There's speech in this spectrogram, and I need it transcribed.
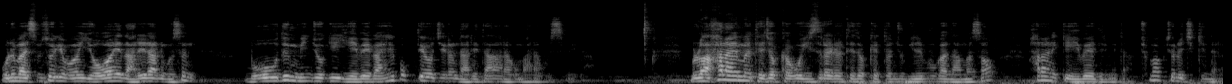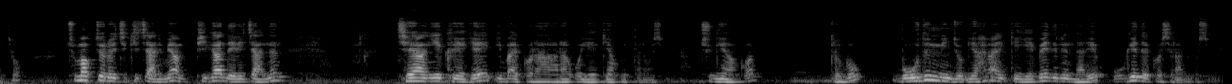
오늘 말씀 속에 보면 여호와의 날이라는 것은 모든 민족이 예배가 회복되어지는 날이다라고 말하고 있습니다. 물론 하나님을 대적하고 이스라엘을 대적했던 중 일부가 남아서 하나님께 예배드립니다. 추막절을 지킨다는 거죠. 추막절을 지키지 않으면 비가 내리지 않는 재앙이 그에게 임할 거라라고 얘기하고 있다는 것입니다. 중요한 건 결국 모든 민족이 하나님께 예배드리는 날이 오게 될 것이라는 것입니다.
